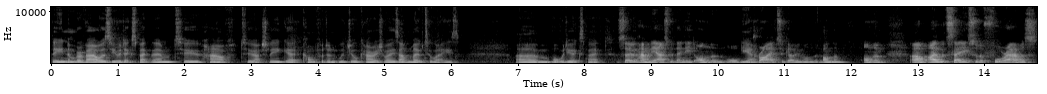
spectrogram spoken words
the number of hours you would expect them to have to actually get confident with dual carriageways and motorways, um, what would you expect? So how many hours would they need on them or yeah. prior to going on them? On them. On them. Um, I would say sort of four hours.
